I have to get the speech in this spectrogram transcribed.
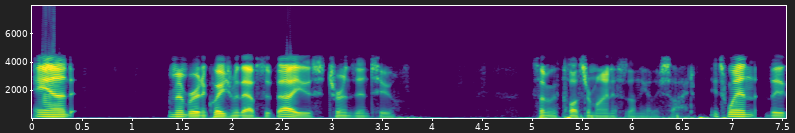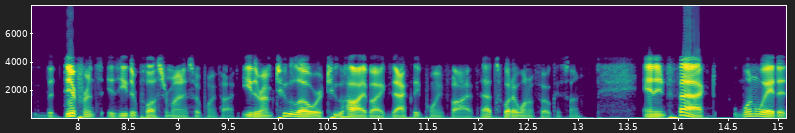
And remember, an equation with absolute values turns into something with plus or minus is on the other side. It's when the, the difference is either plus or minus 0.5. Either I'm too low or too high by exactly 0.5. That's what I want to focus on. And in fact, one way to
